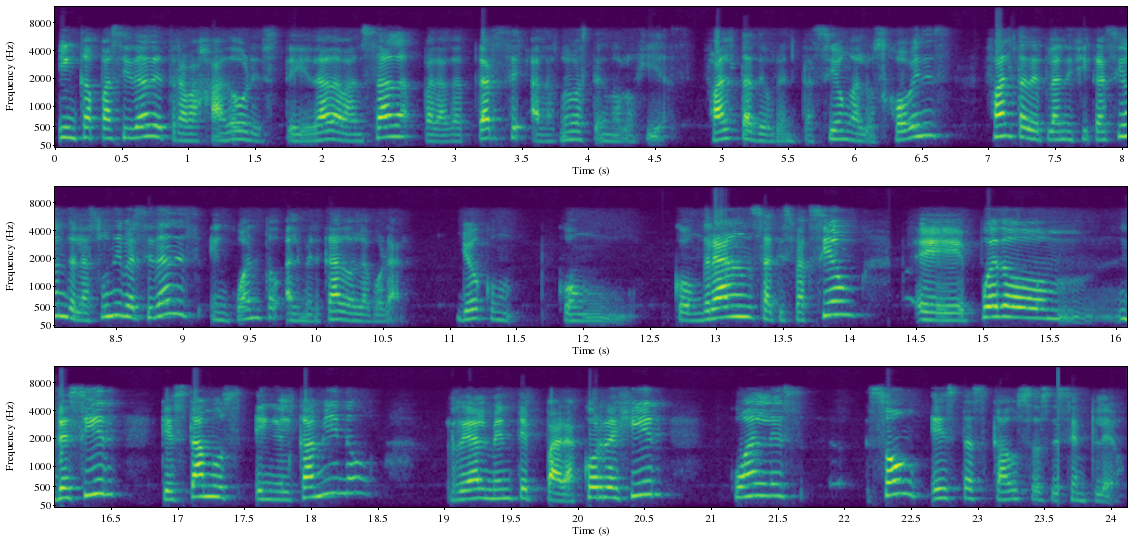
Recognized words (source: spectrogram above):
Incapacidad de trabajadores de edad avanzada para adaptarse a las nuevas tecnologías. Falta de orientación a los jóvenes. Falta de planificación de las universidades en cuanto al mercado laboral. Yo con, gran satisfacción eh, puedo decir que estamos en el camino realmente para corregir cuáles son estas causas de desempleo.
